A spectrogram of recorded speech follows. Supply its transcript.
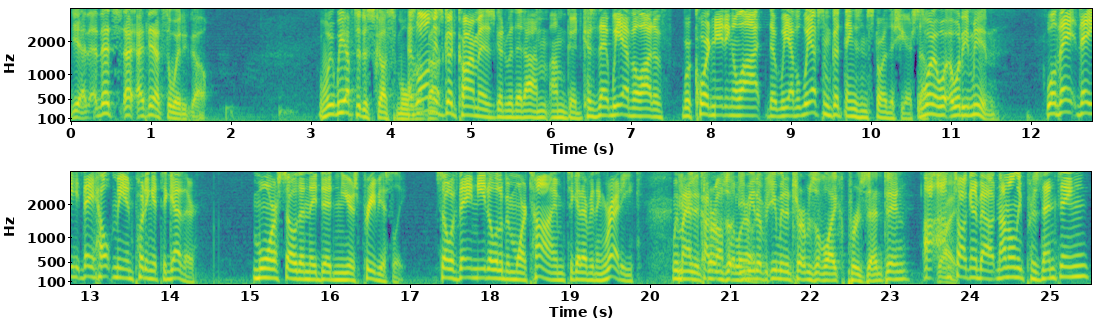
yeah, that's. I, I think that's the way to go. We, we have to discuss more. As long about- as good karma is good with it, I'm I'm good because that we have a lot of we're coordinating a lot. That we have we have some good things in store this year. So What, what, what do you mean? Well, they they they helped me in putting it together more so than they did in years previously. So if they need a little bit more time to get everything ready, we You might have to cut it off a of little you mean of, you mean in terms of like presenting? I, I'm talking about not only presenting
